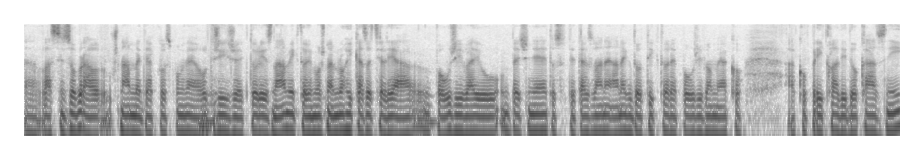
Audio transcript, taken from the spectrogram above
vlastne zobral už námed, ako spomínajú Oldřich, že ktorý je známy, ktorý možno aj mnohí kazatelia používajú bežne. To sú tie tzv. anekdoty, ktoré používame ako, ako príklady do kázni.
